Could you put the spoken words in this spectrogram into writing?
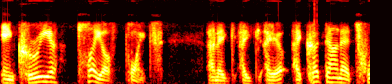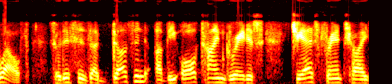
in career playoff points. And I, I, I, I cut down at 12. So this is a dozen of the all-time greatest Jazz franchise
